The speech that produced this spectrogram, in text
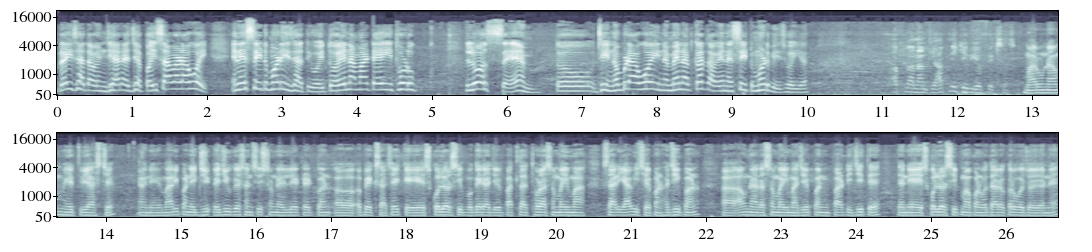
રહી જતા હોય ને જ્યારે જે પૈસાવાળા હોય એને સીટ મળી જતી હોય તો એના માટે એ થોડુંક લોસ છે એમ. તો જે નબળા હોય ને મહેનત કરતા હોય એને સીટ મળવી જોઈએ. આપના નામથી આપની કેવી અપેક્ષા છે? મારું નામ હેત વ્યાસ છે. અને મારી પણ એજ્યુ- એજ્યુકેશન સિસ્ટમને રિલેટેડ પણ અપેક્ષા છે કે સ્કોલરશિપ વગેરે જે પાછલા થોડા સમયમાં સારી આવી છે પણ હજી પણ આવનારા સમયમાં જે પણ પાર્ટી જીતે તેને સ્કોલરશિપમાં પણ વધારો કરવો જોઈએ અને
